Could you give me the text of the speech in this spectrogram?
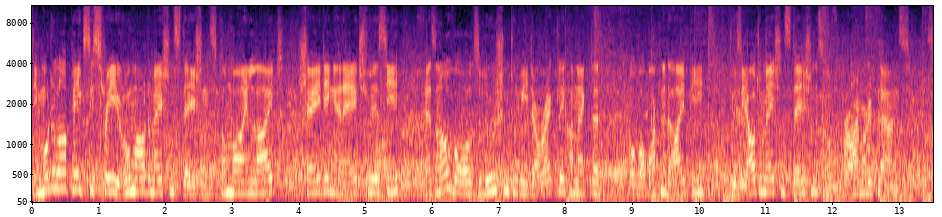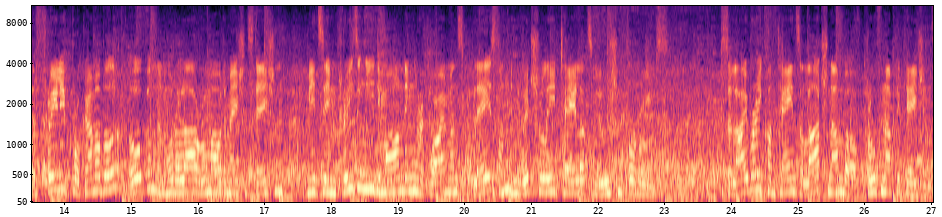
The modular PXE3 room automation stations combine light, shading and HVAC as an overall solution to be directly connected over BACnet IP to the automation stations of primary plants. The freely programmable, open and modular room automation station meets the increasingly demanding requirements placed on individually tailored solution for rooms. The library contains a large number of proven applications.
